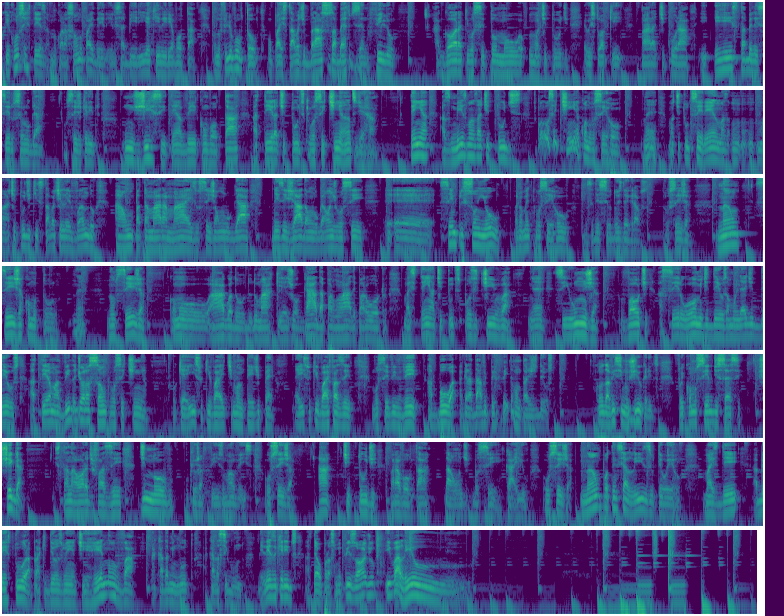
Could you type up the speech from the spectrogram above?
Porque com certeza, no coração do pai dele, ele saberia que ele iria voltar. Quando o filho voltou, o pai estava de braços abertos dizendo: "Filho, agora que você tomou uma atitude, eu estou aqui para te curar e estabelecer o seu lugar. Ou seja, querido, ungir-se tem a ver com voltar a ter atitudes que você tinha antes de errar. Tenha as mesmas atitudes de quando você tinha quando você errou. Né? Uma atitude serena, uma, um, uma atitude que estava te levando a um patamar a mais, ou seja, a um lugar desejado, a um lugar onde você é, sempre sonhou, mas no momento que você errou, você desceu dois degraus. Ou seja, não seja como tolo, né? Não seja como a água do, do, do, mar que é jogada para um lado e para o outro, mas tenha atitudes positivas, né? Se unja, volte a ser o homem de Deus, a mulher de Deus, a ter uma vida de oração que você tinha, porque é isso que vai te manter de pé. É isso que vai fazer você viver a boa, agradável e perfeita vontade de Deus. Quando Davi se ungiu, queridos, foi como se ele dissesse: Chega, está na hora de fazer de novo o que eu já fiz uma vez. Ou seja, atitude para voltar da onde você caiu. Ou seja, não potencialize o teu erro, mas dê abertura para que Deus venha te renovar a cada minuto, cada segundo. Beleza, queridos? Até o próximo episódio e valeu!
